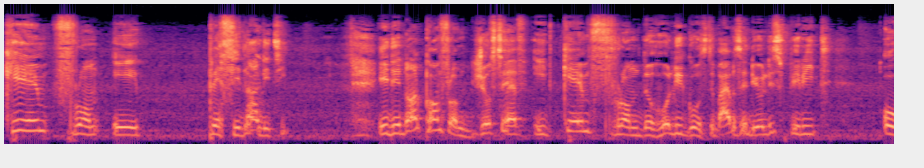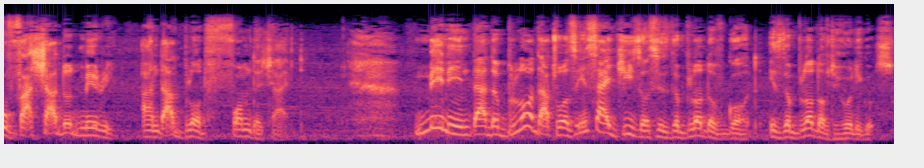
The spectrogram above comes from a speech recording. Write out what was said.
came from a personality. It did not come from Joseph, it came from the Holy Ghost. The Bible said the Holy Spirit overshadowed Mary, and that blood formed the child. Meaning that the blood that was inside Jesus is the blood of God, is the blood of the Holy Ghost.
